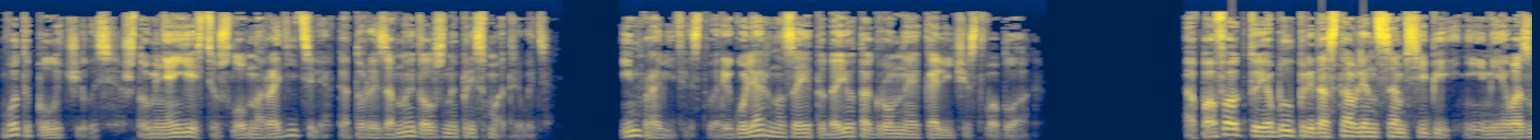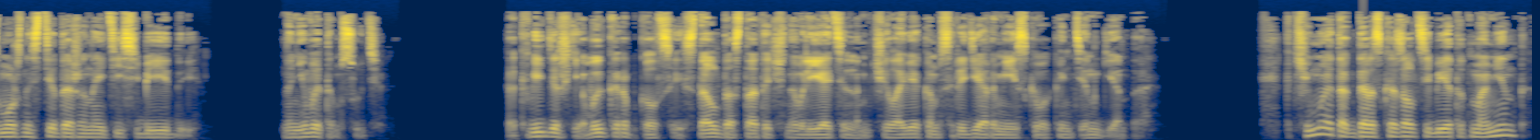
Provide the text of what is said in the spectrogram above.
Вот и получилось, что у меня есть условно родители, которые за мной должны присматривать. Им правительство регулярно за это дает огромное количество благ. А по факту я был предоставлен сам себе, не имея возможности даже найти себе еды. Но не в этом суть. Как видишь, я выкарабкался и стал достаточно влиятельным человеком среди армейского контингента. К чему я тогда рассказал тебе этот момент?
